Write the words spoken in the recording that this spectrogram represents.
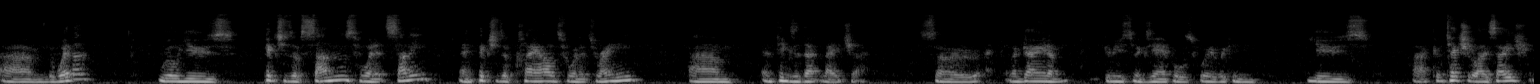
um, the weather, we'll use pictures of suns when it's sunny and pictures of clouds when it's rainy um, and things of that nature. So again, I've given you some examples where we can use uh, contextualization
